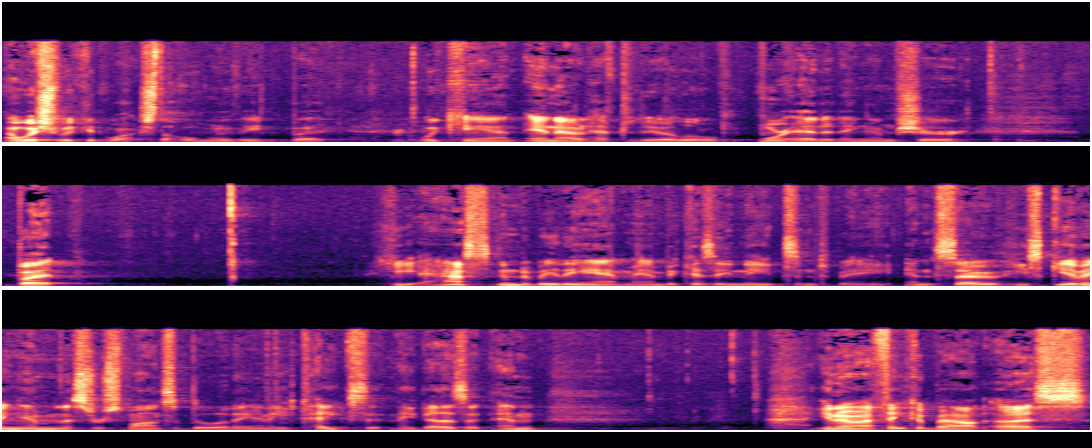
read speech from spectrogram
I wish we could watch the whole movie, but we can't, and I would have to do a little more editing, I'm sure. But he asks him to be the Ant Man because he needs him to be. And so he's giving him this responsibility, and he takes it and he does it. And, you know, I think about us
